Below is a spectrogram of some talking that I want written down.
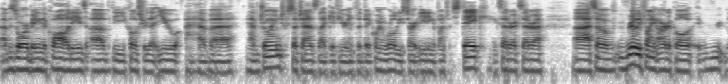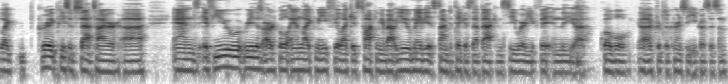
absorbing the qualities of the culture that you have uh, have joined, such as like if you're into the Bitcoin world, you start eating a bunch of steak, et cetera, et cetera. Uh, so really funny article, like great piece of satire. And if you read this article and like me feel like it's talking about you, maybe it's time to take a step back and see where you fit in the uh, global uh, cryptocurrency ecosystem.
